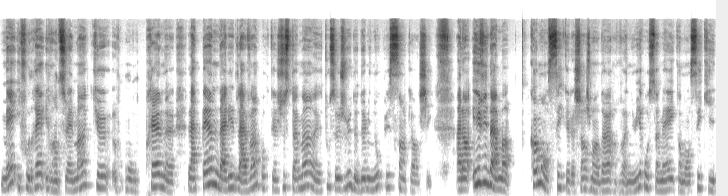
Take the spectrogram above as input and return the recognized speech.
Mais il faudrait éventuellement qu'on prenne la peine d'aller de l'avant pour que justement euh, tout ce jeu de domino puisse s'enclencher. Alors, évidemment, comme on sait que le changement d'heure va nuire au sommeil, comme on sait qu'il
